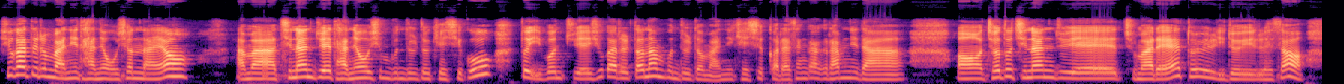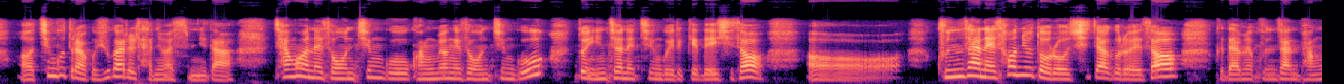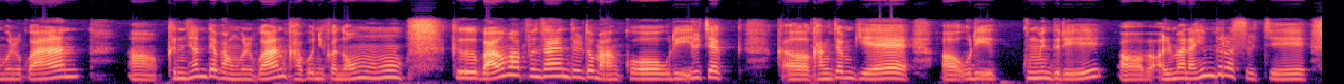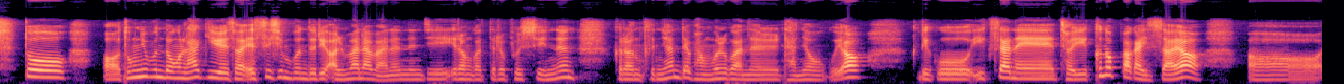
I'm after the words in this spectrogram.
휴가들은 많이 다녀오셨나요? 아마 지난주에 다녀오신 분들도 계시고 또 이번 주에 휴가를 떠난 분들도 많이 계실 거라 생각을 합니다. 어, 저도 지난주에 주말에 토요일, 일요일 해서 어, 친구들하고 휴가를 다녀왔습니다. 창원에서 온 친구, 광명에서 온 친구, 또 인천의 친구 이렇게 넷이서 어, 군산의 선유도로 시작으로 해서 그 다음에 군산 박물관, 어, 근현대 박물관 가보니까 너무 그 마음 아픈 사연들도 많고 우리 일제 어, 강점기에 어, 우리 국민들이 어, 얼마나 힘들었을지 또 어, 독립운동을 하기 위해서 애쓰신 분들이 얼마나 많았는지 이런 것들을 볼 수 있는 그런 근현대 박물관을 다녀오고요. 그리고 익산에 저희 큰오빠가 있어요. 어,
